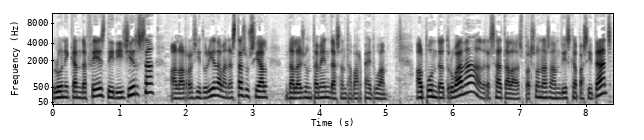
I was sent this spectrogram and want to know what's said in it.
l'únic que han de fer és dirigir-se a la regidoria de Benestar Social de l'Ajuntament de Santa Perpètua. El punt de trobada, adreçat a les persones amb discapacitats,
